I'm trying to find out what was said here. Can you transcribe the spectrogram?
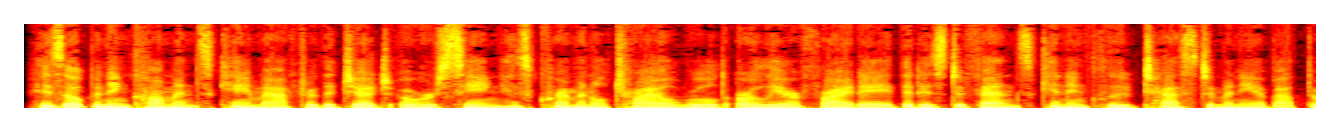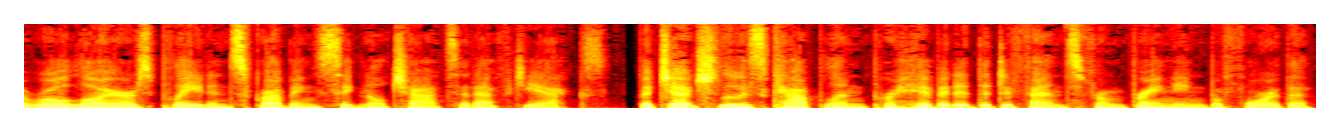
His opening comments came after the judge overseeing his criminal trial ruled earlier Friday that his defense can include testimony about the role lawyers played in scrubbing signal chats at FTX. But Judge Lewis Kaplan prohibited the defense from bringing before the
